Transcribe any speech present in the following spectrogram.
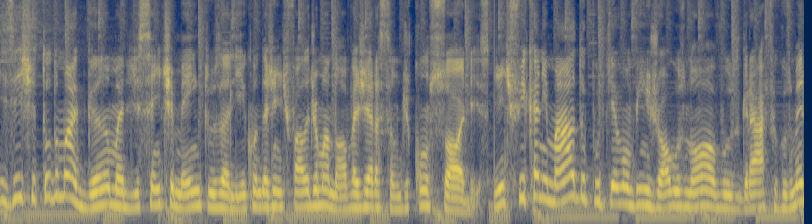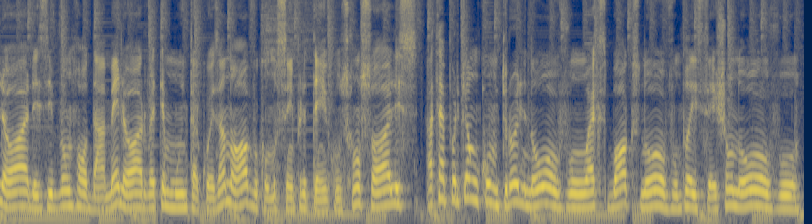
Existe toda uma gama de sentimentos ali quando a gente fala de uma nova geração de consoles. A gente fica animado porque vão vir jogos novos, gráficos melhores e vão rodar melhor, vai ter muita coisa nova, como sempre tem com os consoles. Até porque é um controle novo, um Xbox novo, um PlayStation novo.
